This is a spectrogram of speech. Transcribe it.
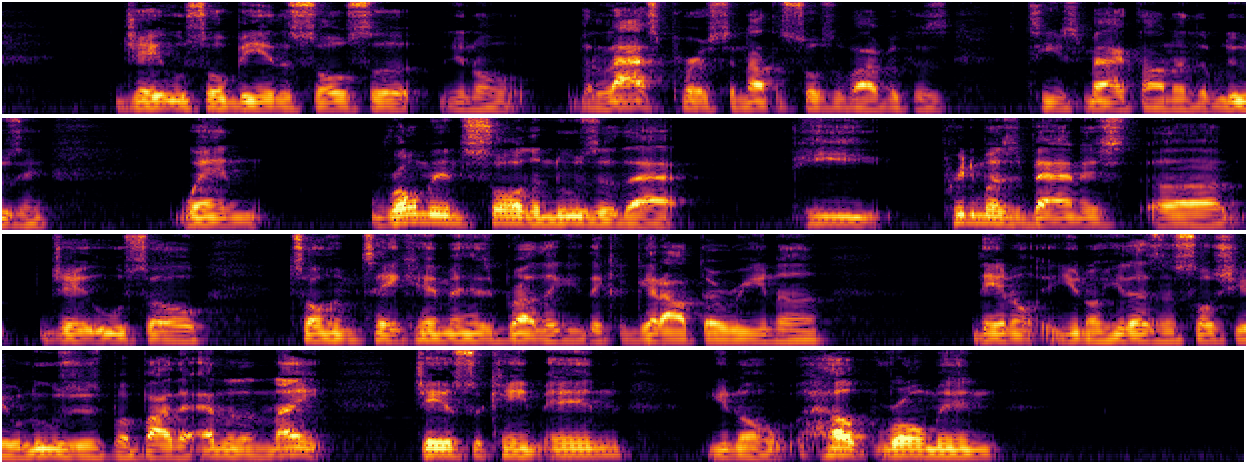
Jey Uso being the Sosa, you know, the last person, not the sole survivor, because Team SmackDown ended up losing. When Roman saw the news of that, he pretty much banished uh, Jey Uso, told him take him and his brother, they could get out the arena. They don't, you know, he doesn't associate with losers. But by the end of the night, Jey Uso came in, you know, helped Roman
